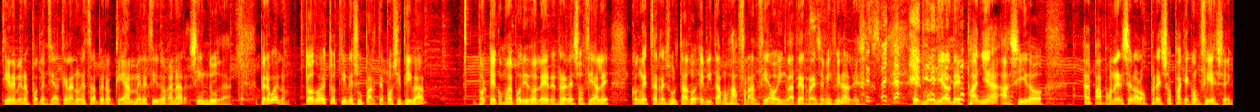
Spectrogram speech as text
tiene menos potencial que la nuestra, pero que han merecido ganar sin duda. Pero bueno, todo esto tiene su parte positiva porque como he podido leer en redes sociales, con este resultado evitamos a Francia o Inglaterra en semifinales. El Mundial de España ha sido para ponérselo a los presos para que confiesen.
